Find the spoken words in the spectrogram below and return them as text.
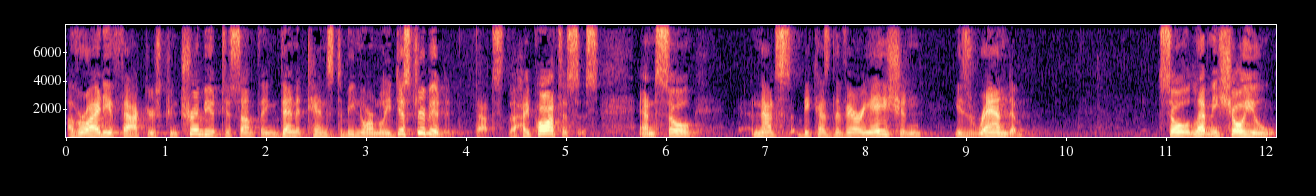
a variety of factors contribute to something, then it tends to be normally distributed. That's the hypothesis. And so and that's because the variation is random. So let me show you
